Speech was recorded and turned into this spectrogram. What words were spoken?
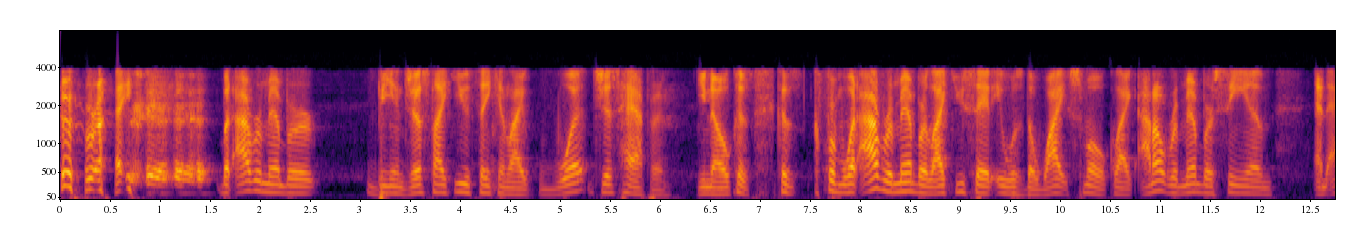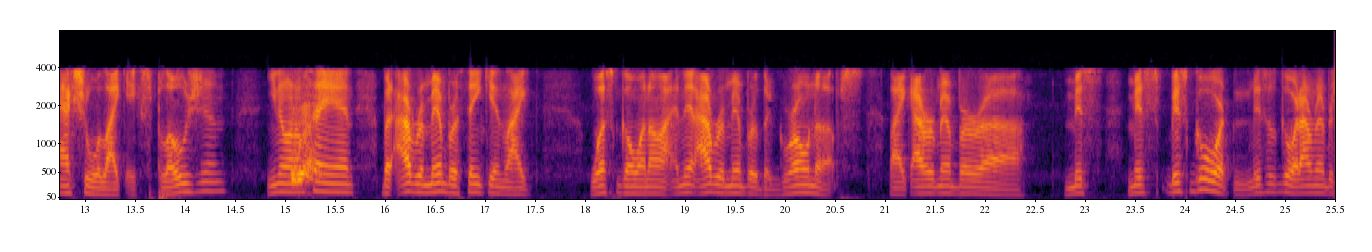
right. but I remember being just like you, thinking like, "What just happened?" You know, because cause from what I remember, like you said, it was the white smoke. Like I don't remember seeing an actual like explosion. You know what right. I'm saying? But I remember thinking like, "What's going on?" And then I remember the grown ups. Like I remember uh Miss Miss Miss Gordon, Mrs. Gordon. I remember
